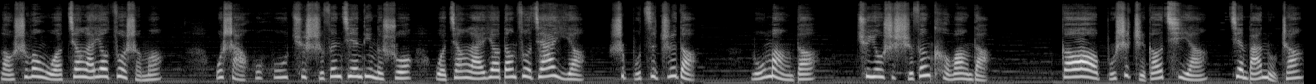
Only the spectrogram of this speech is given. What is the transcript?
老师问我将来要做什么，我傻乎乎却十分坚定地说我将来要当作家一样，是不自知的、鲁莽的，却又是十分渴望的。高傲不是趾高气扬、剑拔弩张，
